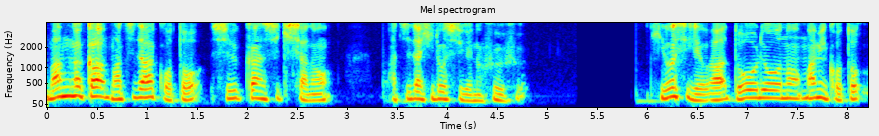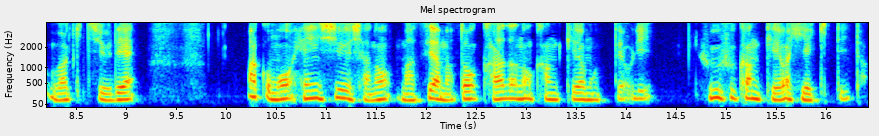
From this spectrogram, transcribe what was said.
漫画家町田亜子と週刊誌記者の町田博重の夫婦。博重は同僚のまみ子と浮気中で、亜子も編集者の松山と体の関係を持っており、夫婦関係は冷え切っていた。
